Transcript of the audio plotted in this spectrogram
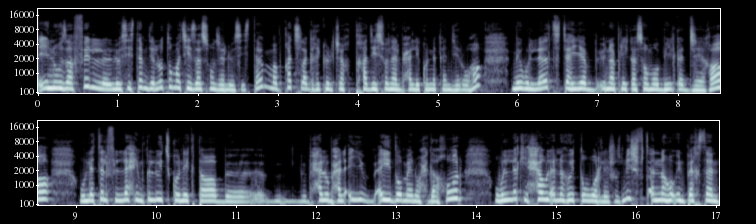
et nous a في le système ديال l'automatisation ديال le système ما بقاتش l'agriculture traditionnelle بحال اللي كنا كنديروها mais ولات حتى هي bon application mobile كت gérer ولا حتى الفلاح يمكن له يت connecter بحالو بحال أي أي domaine واحد آخر ولا كيحاول أنه يطور les choses mais شفت أنه une personne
